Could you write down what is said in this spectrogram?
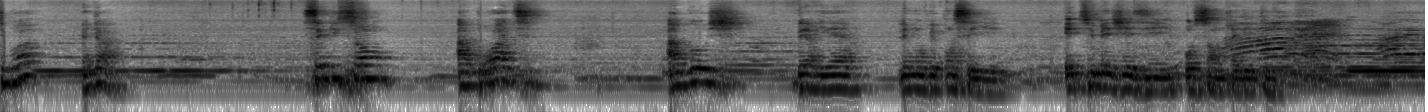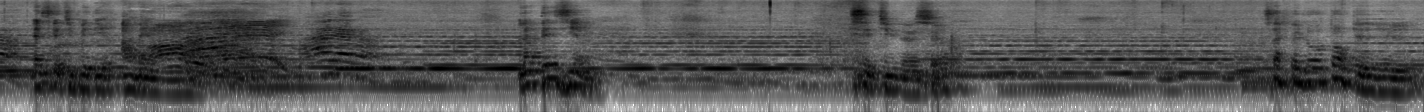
Tu vois, regarde, ceux qui sont à droite, à gauche, derrière les mauvais conseillers, et tu mets Jésus au centre de tout. Est-ce que tu peux dire Amen? La deuxième, c'est une sœur. Ça fait longtemps que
